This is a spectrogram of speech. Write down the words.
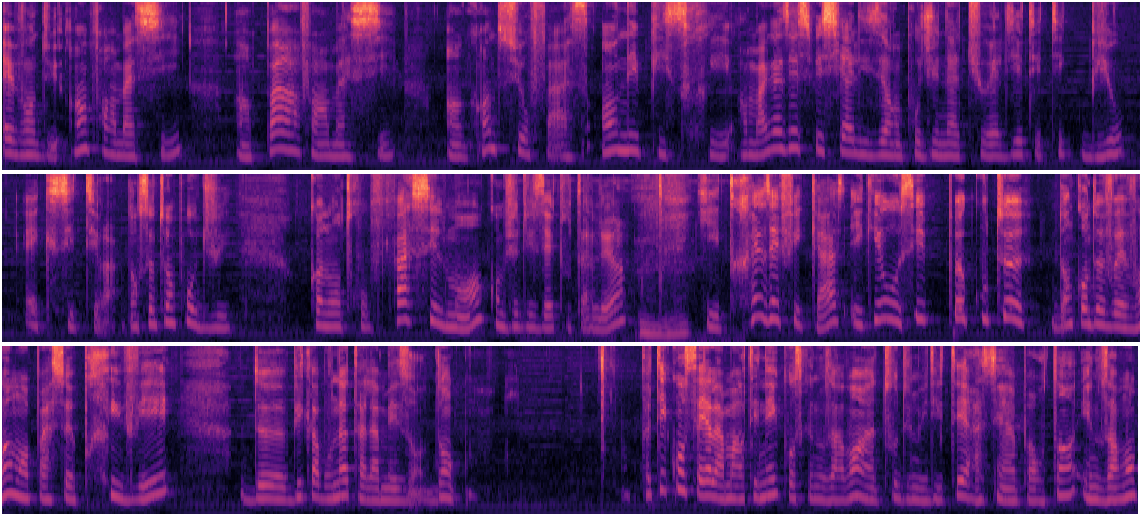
est vendu en pharmacie, en parapharmacie, en grande surface, en épicerie, en magasin spécialisé en produits naturels, diététiques, bio, etc. Donc, c'est un produit que l'on trouve facilement, comme je disais tout à l'heure, qui est très efficace et qui est aussi peu coûteux. Donc, on ne devrait vraiment pas se priver de bicarbonate à la maison. Donc, petit conseil à la Martinique, parce que nous avons un taux d'humidité assez important et nous avons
